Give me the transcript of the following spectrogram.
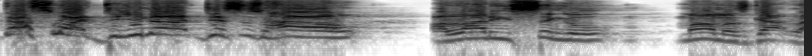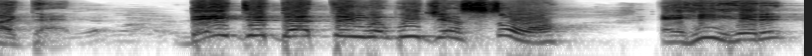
That's why. Do you not? This is how a lot of these single mamas got like that. They did that thing that we just saw, and he hit it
